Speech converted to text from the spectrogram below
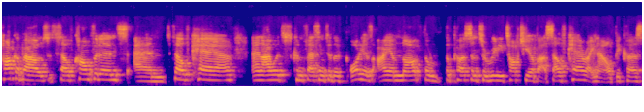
talk about self confidence and self care. And I was confessing to the audience, I am not the, the person to really talk to you about self care right now because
